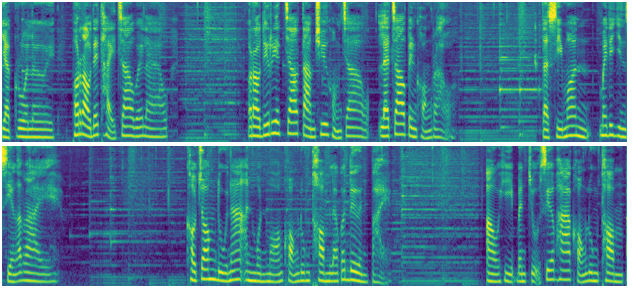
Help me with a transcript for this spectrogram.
อย่ากลัวเลย เพราะเราได้ไถ่เจ้าไว้แล้ว เราได้เรียกเจ้าตามชื่อของเจ้าและเจ้าเป็นของเรา แต่ซีมอนไม่ได้ยินเสียงอะไร เขาจ้องดูหน้าอันหม่นหมองของลุงทอมแล้วก็เดินไป เอาหีบบรรจุเสื้อผ้าของลุงทอมไป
